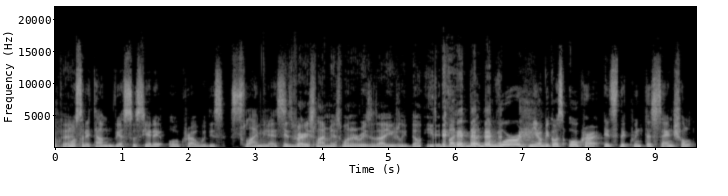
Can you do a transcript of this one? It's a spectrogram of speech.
okay. Most of the time we associate okra with this sliminess. It's very slimy. It's one of the reasons I usually don't eat it. but the, the word, you know, because okra is the quintessential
